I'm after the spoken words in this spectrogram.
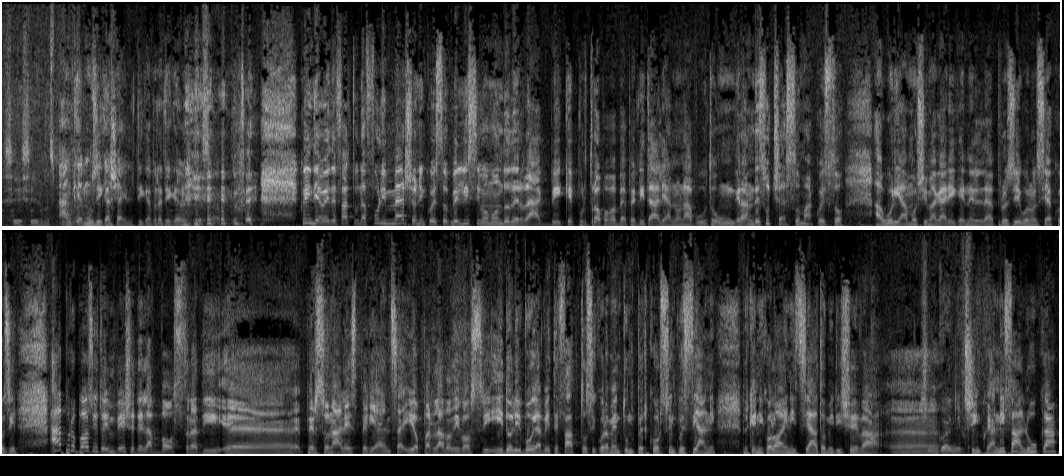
sì, sì, uno spettacolo. Anche musica celtica praticamente. Esatto. Quindi avete fatto una full immersion in questo bellissimo mondo del rugby che purtroppo vabbè, per l'Italia non ha avuto un grande successo, ma questo auguriamoci magari che nel proseguo non sia così. A proposito invece della vostra di, eh, personale esperienza, io ho parlato dei vostri idoli, voi avete fatto sicuramente un percorso in questi anni, perché Nicolò ha iniziato, mi diceva, eh, Cinque anni anni fa, Luca?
